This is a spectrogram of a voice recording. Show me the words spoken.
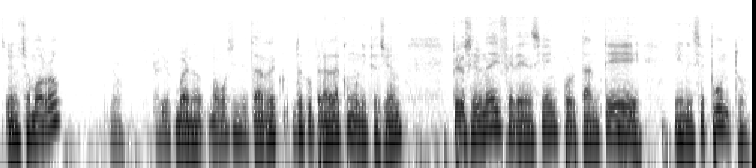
Señor Chamorro. No, se cayó. Bueno, vamos a intentar recu- recuperar la comunicación, pero si hay una diferencia importante en ese punto.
